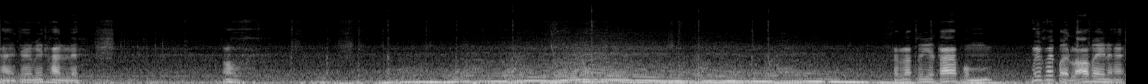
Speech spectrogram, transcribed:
หายใจไม่ทันเลย โอ้สำหรับโตโยต้าผมไม่ค่อยเปิดรอเลยนะฮะ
